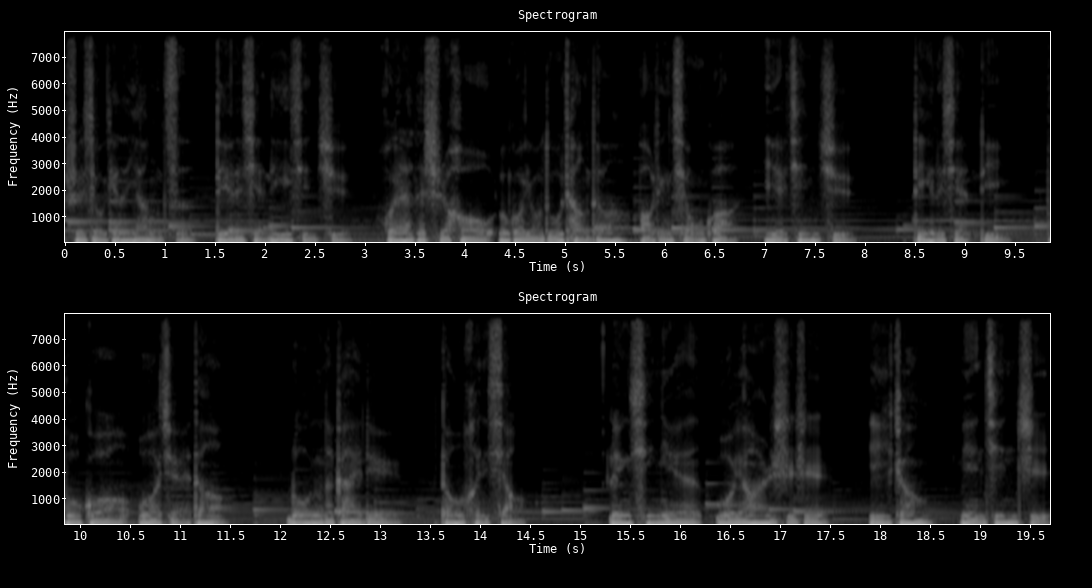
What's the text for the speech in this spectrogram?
是酒店的样子，递了简历进去。回来的时候，路过有赌场的保龄球馆，也进去递了简历。不过我觉得录用的概率都很小。零七年五月二十日，一张面巾纸。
